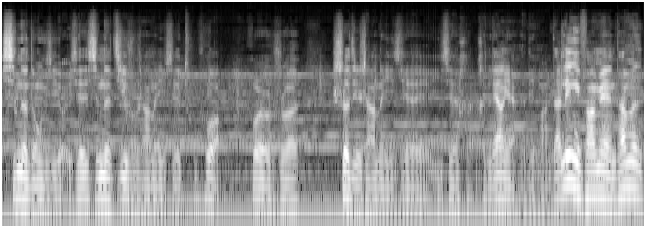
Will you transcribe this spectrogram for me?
新的东西，有一些新的技术上的一些突破，或者说设计上的一些一些很很亮眼的地方。但另一方面，他们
